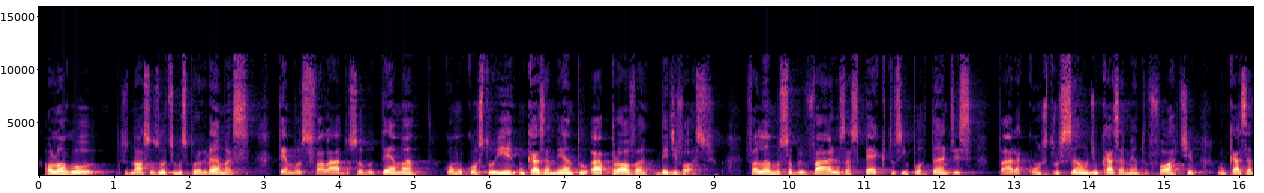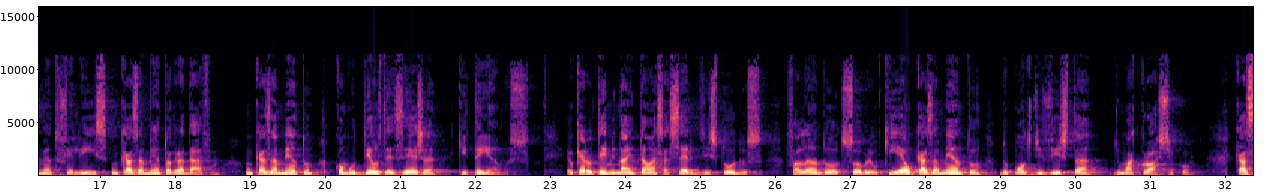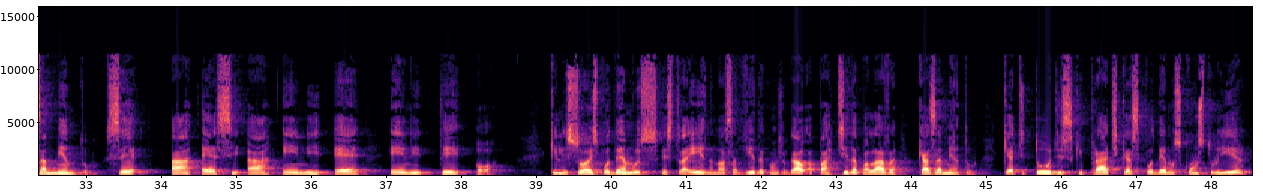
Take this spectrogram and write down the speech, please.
Ao longo dos nossos últimos programas, temos falado sobre o tema Como construir um casamento à prova de divórcio. Falamos sobre vários aspectos importantes para a construção de um casamento forte, um casamento feliz, um casamento agradável. Um casamento como Deus deseja que tenhamos. Eu quero terminar então essa série de estudos falando sobre o que é o casamento do ponto de vista de um acróstico. Casamento, C-A-S-A-M-E-N-T-O. Que lições podemos extrair na nossa vida conjugal a partir da palavra casamento? Que atitudes, que práticas podemos construir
